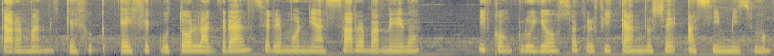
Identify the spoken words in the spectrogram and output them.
Karman, que ejecutó la gran ceremonia Sarvameda y concluyó sacrificándose a sí mismo.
